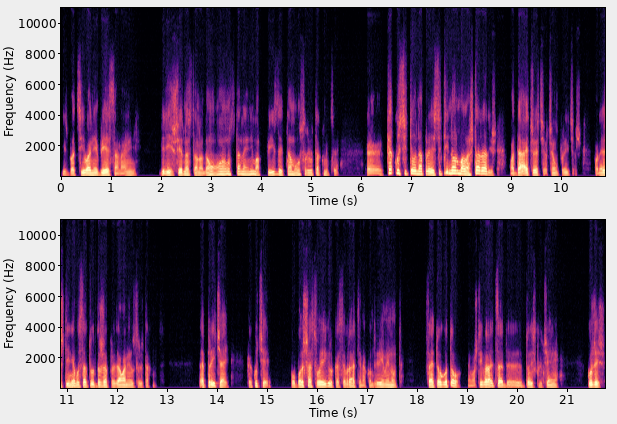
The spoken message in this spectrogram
izbacivanje bijesa na njih. Vidiš jednostavno da on, on, stane njima pizde tamo usred utakmice. E, kako si to napravio? Si ti normalan? Šta radiš? Ma daj čovječe, o čemu pričaš? Pa neš ti njemu sad tu držati predavanje usred utakmice. Daj pričaj kako će poboljšati svoju igru kad se vrati nakon dvije minute. Sad je to gotovo. Ne možeš ti vratiti sad e, to isključenje. Kužiš,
